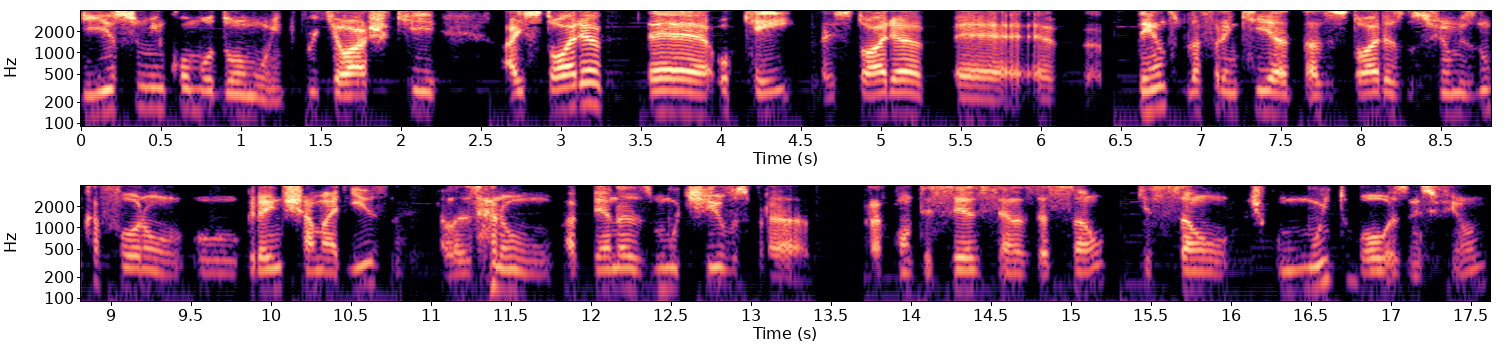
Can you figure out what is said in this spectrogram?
E isso me incomodou muito, porque eu acho que a história é ok, a história é, é, dentro da franquia, as histórias dos filmes nunca foram o grande chamariz, né? Elas eram apenas motivos para acontecer cenas de ação, que são tipo, muito boas nesse filme.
